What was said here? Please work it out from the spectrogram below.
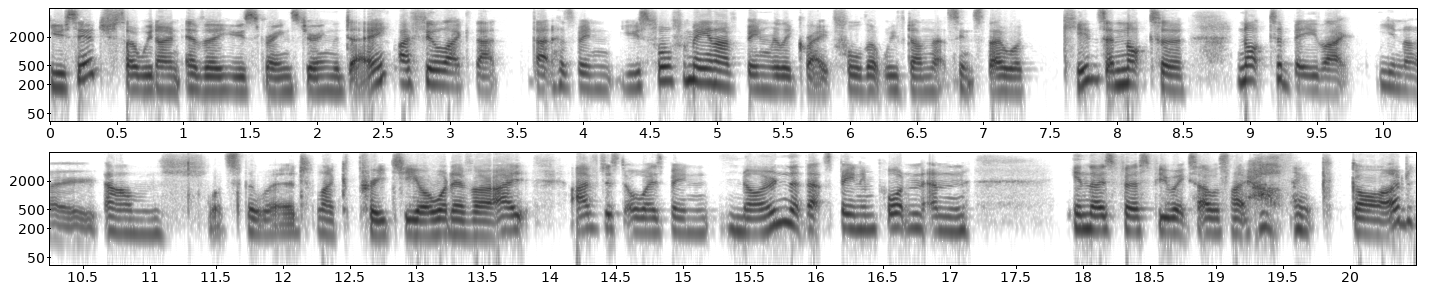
usage. So we don't ever use screens during the day. I feel like that that has been useful for me and I've been really grateful that we've done that since they were kids and not to not to be like you know um, what's the word like preachy or whatever i i've just always been known that that's been important and in those first few weeks i was like oh thank god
